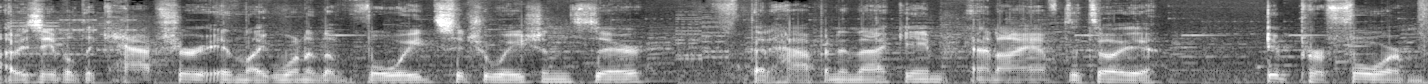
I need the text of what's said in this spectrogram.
I was able to capture in like one of the void situations there that happened in that game, and I have to tell you, it performed.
